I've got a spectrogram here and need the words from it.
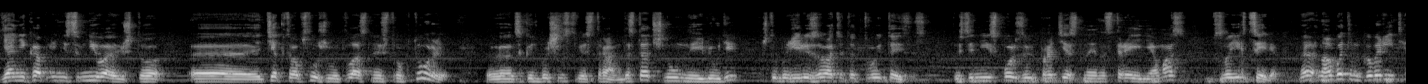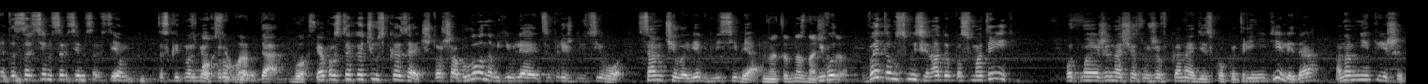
Я ни капли не сомневаюсь, что э, те, кто обслуживают властные структуры, э, так сказать, в большинстве стран, достаточно умные люди, чтобы реализовать этот твой тезис. То есть они используют протестное настроение масс в своих целях. Но, но об этом говорить, это совсем-совсем-совсем, так сказать, взгляд Бог другое. Да. Вот. Я просто хочу сказать, что шаблоном является прежде всего сам человек для себя. Ну, это однозначно, И вот да. в этом смысле надо посмотреть. Вот моя жена сейчас уже в Канаде сколько, три недели, да? Она мне пишет,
